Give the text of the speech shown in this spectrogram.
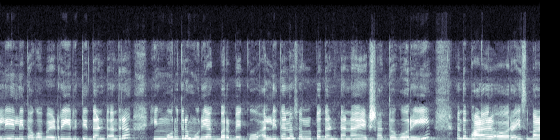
ಎಲ್ಲಿ ಎಲ್ಲಿ ತೊಗೋಬೇಡ್ರಿ. ಈ ರೀತಿ ದಂಟು ಅಂದ್ರೆ ಹಿಂಗೆ ಮುರಿದ್ರೆ ಮುರಿಯಾಗಿ ಬರಬೇಕು. ಅಲ್ಲಿ ತನಕ ಸ್ವಲ್ಪ ದಂಟನ ಎಕ್ಸ್ಟ್ರಾ ತೊಗೋರಿ. ಅದು ಭಾಳ ರೈಸ್ ಭಾಳ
